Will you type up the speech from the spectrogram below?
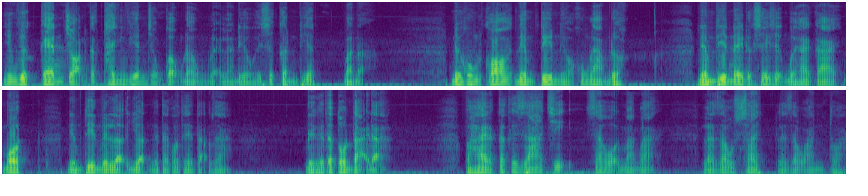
nhưng việc kén chọn các thành viên trong cộng đồng lại là điều hết sức cần thiết, bạn ạ. Nếu không có niềm tin thì họ không làm được. Niềm tin đây được xây dựng bởi hai cái. Một, niềm tin về lợi nhuận người ta có thể tạo ra để người ta tồn tại đã. Và hai là các cái giá trị xã hội mang lại là rau sạch, là rau an toàn,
